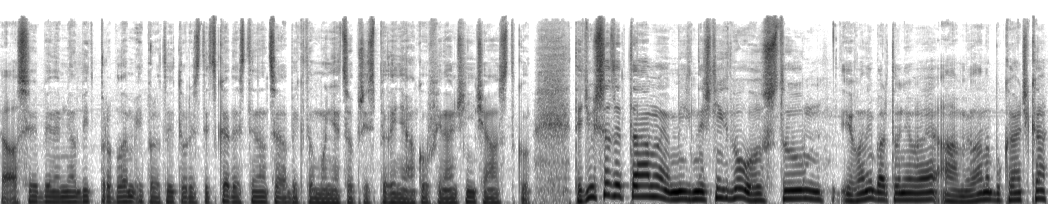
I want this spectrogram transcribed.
asi by neměl být problém i pro ty turistické destinace, aby k tomu něco přispěli, nějakou finanční částku. Teď už se zeptám mých dnešních dvou hostů, Ivany Bartoňové a Milana Bukáčka.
